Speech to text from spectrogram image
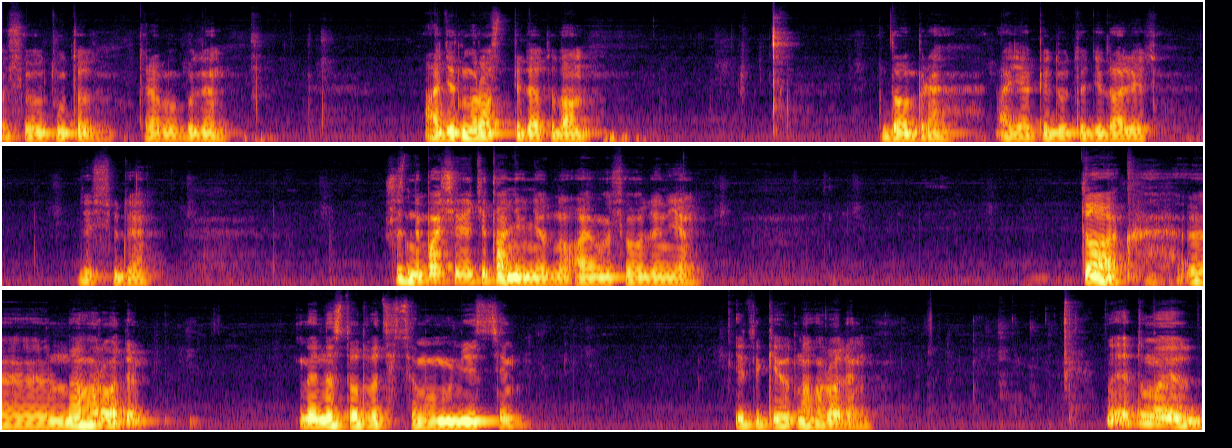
ось отут треба буде. А, Дід Мороз піде туди. Добре. А я піду тоді далі. Десь сюди. Щось не бачив я титанів ні одного, а ось один є. Так, е, нагороди. Ми на 127 місці. І такі от нагороди. Ну, я думаю,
